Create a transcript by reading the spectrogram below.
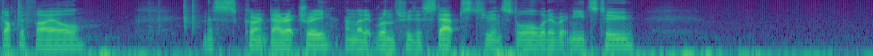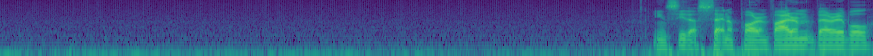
docker file in this current directory and let it run through the steps to install whatever it needs to. You can see that's setting up our environment variable.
